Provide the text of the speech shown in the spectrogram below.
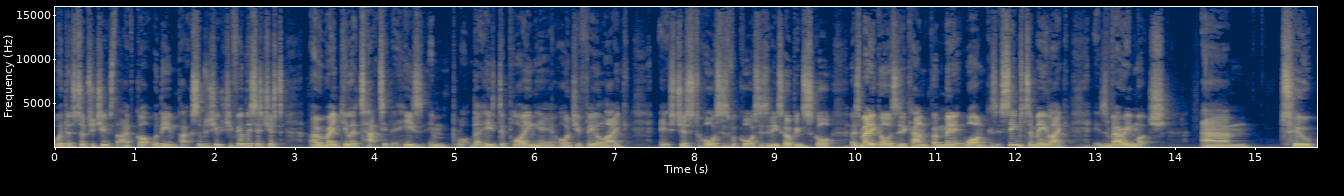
with the substitutes that I've got, with the impact substitutes. Do you feel this is just a regular tactic that he's impl- that he's deploying here, or do you feel like it's just horses for courses and he's hoping to score as many goals as he can for minute one? Because it seems to me like it's very much um, two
